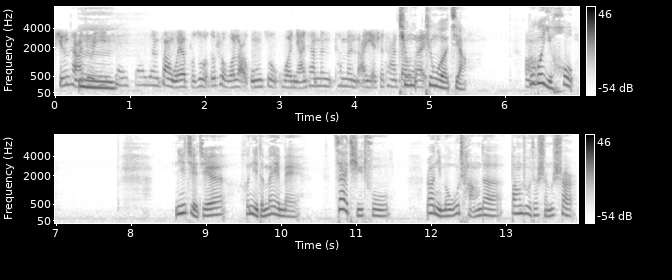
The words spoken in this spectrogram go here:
平常就是一天三顿饭我也不做，都是我老公做。我娘家们他们来也是他招听待。听我讲，啊如果以后你姐姐和你的妹妹再提出让你们无偿的帮助她什么事儿，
